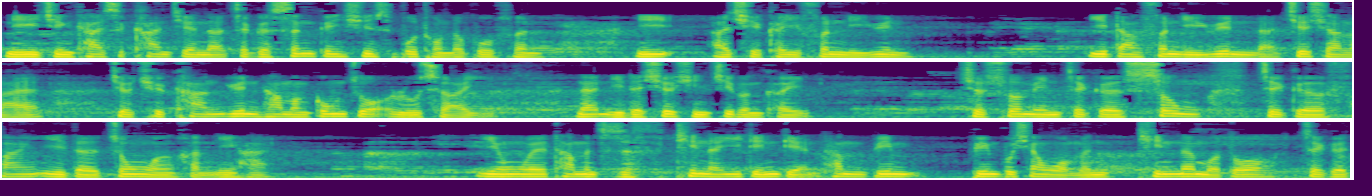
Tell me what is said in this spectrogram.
你已经开始看见了，这个身跟心是不同的部分，一而且可以分离运。一旦分离运了，接下来就去看运他们工作，如此而已。那你的修行基本可以，就说明这个宋这个翻译的中文很厉害。因为他们只是听了一点点，他们并并不像我们听那么多。这个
